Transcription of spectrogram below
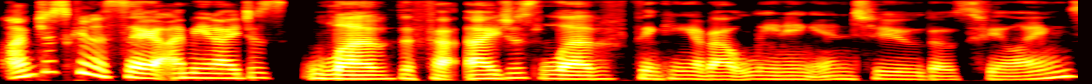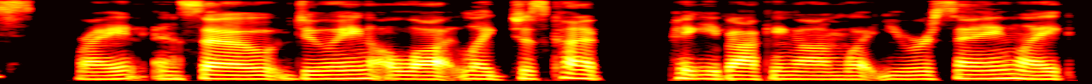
I'm just going to say, I mean, I just love the fact, I just love thinking about leaning into those feelings. Right. And so doing a lot, like just kind of piggybacking on what you were saying, like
